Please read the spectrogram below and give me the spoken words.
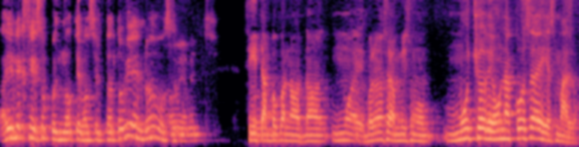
hay en exceso, pues no te va a hacer tanto bien, ¿no? O sea, Obviamente. Sí, tampoco no, no, eh, volvemos a lo mismo, mucho de una cosa es malo.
